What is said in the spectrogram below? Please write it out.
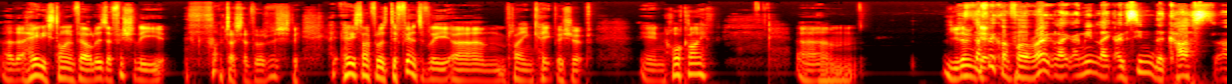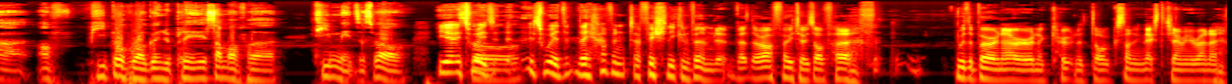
uh, that Hailee Steinfeld is officially, I just said the word officially, Hailee Steinfeld is definitively um, playing Kate Bishop in Hawkeye. Um, you don't Definitely get confirmed, right? Like I mean, like I've seen the cast uh, of people who are going to play some of her teammates as well. Yeah, it's So- weird. It's weird. that They haven't officially confirmed it, but there are photos of her with a bow and arrow and a coat and a dog standing next to Jeremy Renner.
